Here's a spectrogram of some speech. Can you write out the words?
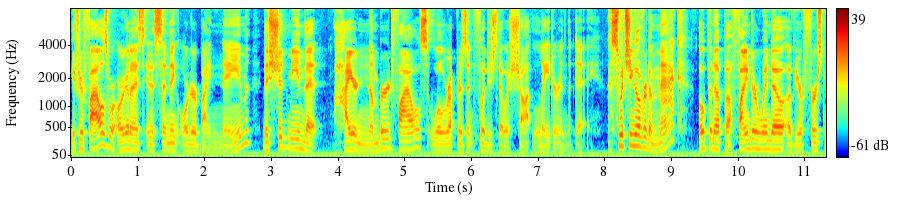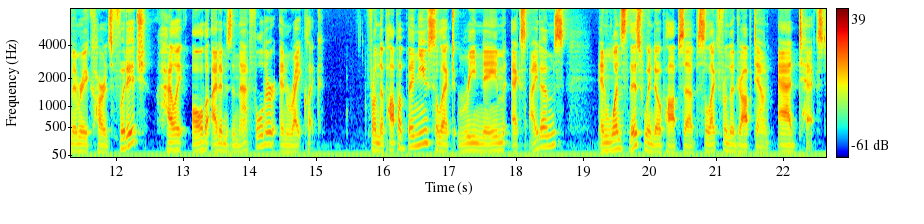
If your files were organized in ascending order by name, this should mean that higher numbered files will represent footage that was shot later in the day. Switching over to Mac, open up a Finder window of your first memory card's footage, highlight all the items in that folder, and right-click. From the pop-up menu, select Rename X Items, and once this window pops up, select from the drop-down Add Text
